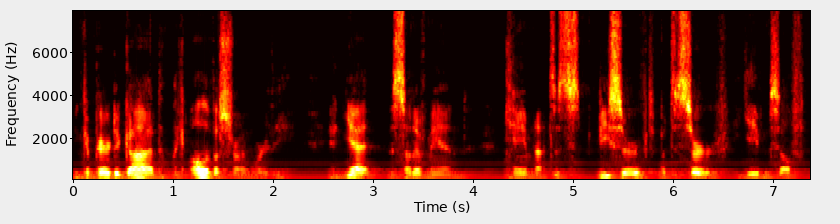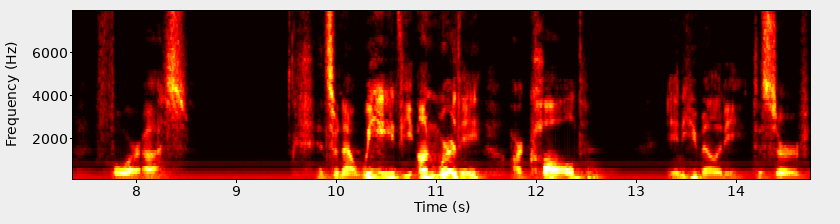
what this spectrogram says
And compared to God, like all of us are unworthy. And yet, the Son of Man came not to be served, but to serve. He gave himself for us. And so now we, the unworthy, are called in humility to serve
